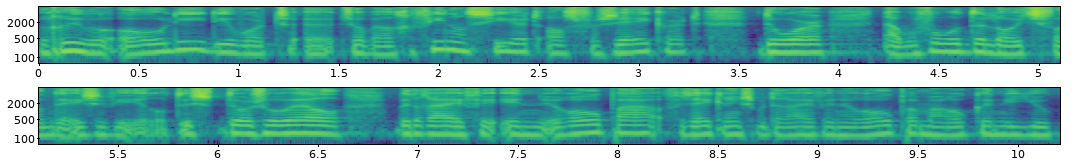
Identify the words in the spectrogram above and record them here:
ruwe olie die wordt eh, zowel gefinancierd als verzekerd door nou, bijvoorbeeld de Lloyds van deze wereld. Dus door zowel bedrijven in Europa, verzekeringsbedrijven in Europa, maar ook in de UK.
